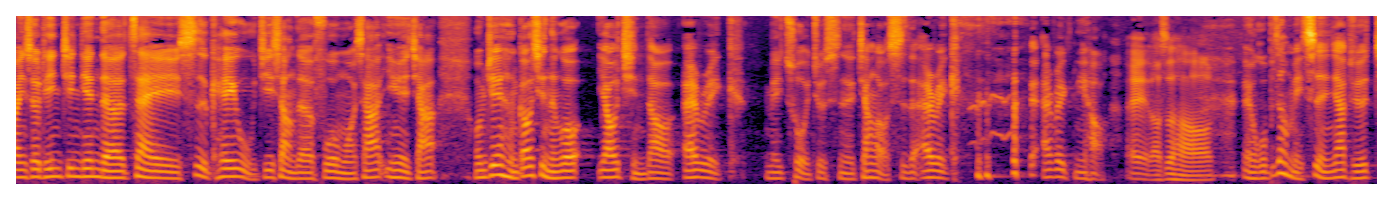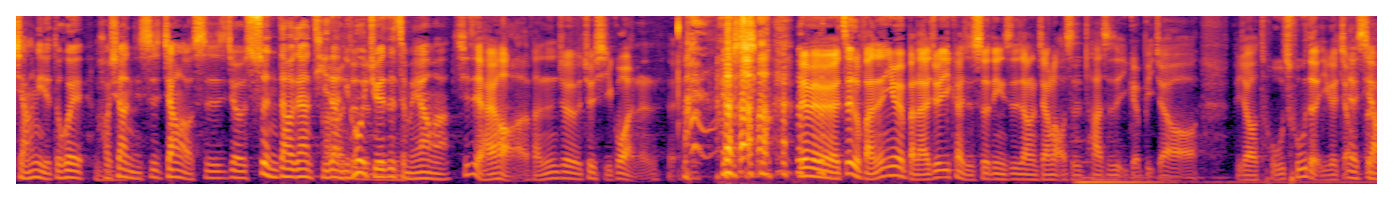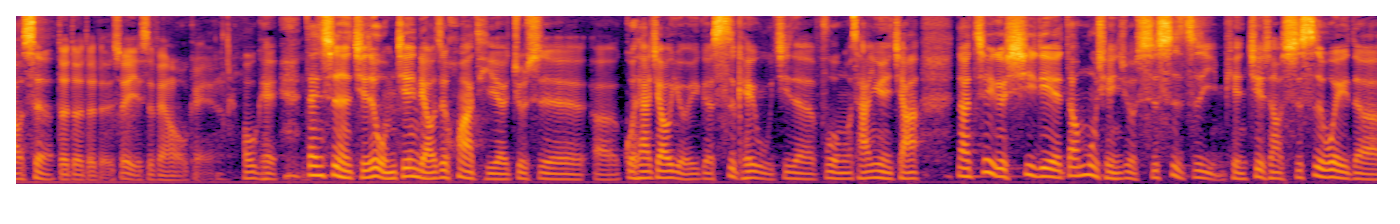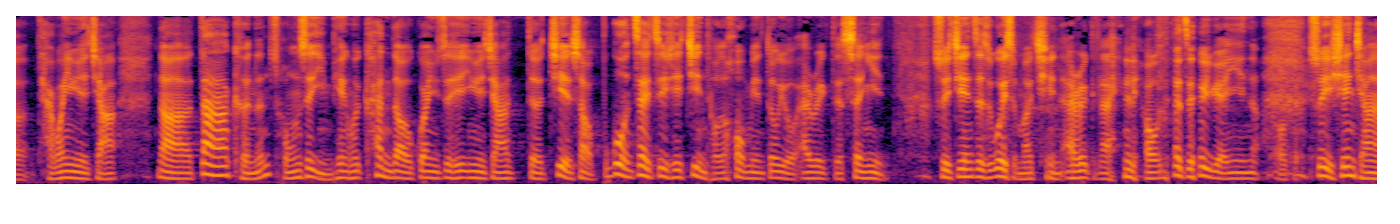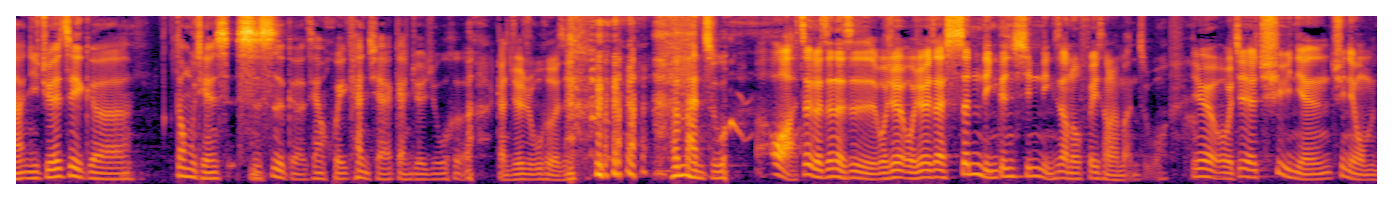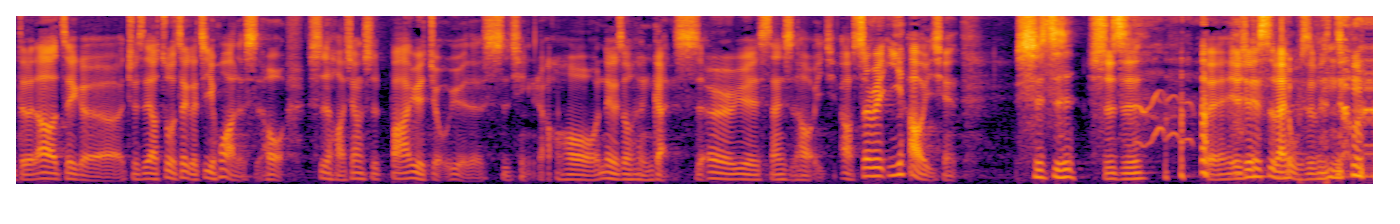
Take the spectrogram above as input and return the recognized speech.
欢迎收听今天的在四 K 五 G 上的福尔摩沙音乐家。我们今天很高兴能够邀请到 Eric，没错，就是姜老师的 Eric。Eric 你好，哎，老师好。哎，我不知道每次人家比如讲你都会好像你是姜老师，就顺道这样提到，啊、你会觉得怎么样吗？其实也还好啊，反正就就习惯了。没有没有没有，这个反正因为本来就一开始设定是让姜老师他是一个比较。比较突出的一个角色，角色，对对对对，所以也是非常 OK 的。OK，但是呢，其实我们今天聊这个话题啊，就是呃，国台交有一个四 K 五 G 的福尔摩沙音乐家。那这个系列到目前已经有十四支影片，介绍十四位的台湾音乐家。那大家可能从这影片会看到关于这些音乐家的介绍，不过在这些镜头的后面都有 Eric 的身影。所以今天这是为什么请 Eric 来聊的这个原因呢？OK，所以先讲讲，你觉得这个？到目前十十四个，这样回看起来感觉如何？感觉如何？这 很满足 哇！这个真的是，我觉得，我觉得在身灵跟心灵上都非常的满足。因为我记得去年，去年我们得到这个就是要做这个计划的时候，是好像是八月九月的事情，然后那个时候很赶，十二月三十号以前哦，十二月一号以前，十支，十支，对，也就是四百五十分钟。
